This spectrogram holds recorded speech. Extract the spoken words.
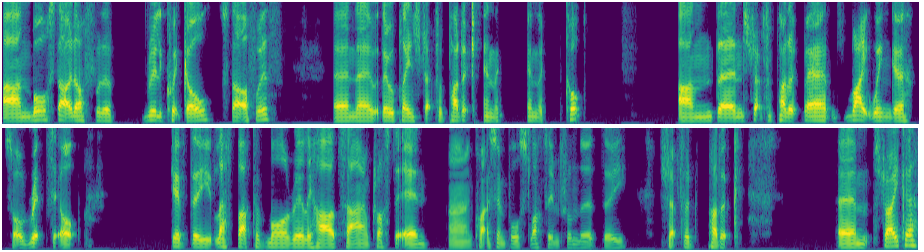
and Moore started off with a really quick goal to start off with, and they they were playing Stretford Paddock in the in the cup, and then Stretford Paddock, their right winger, sort of ripped it up give the left back of Moore really hard time, crossed it in, and quite a simple slot in from the the Stretford Paddock um striker.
